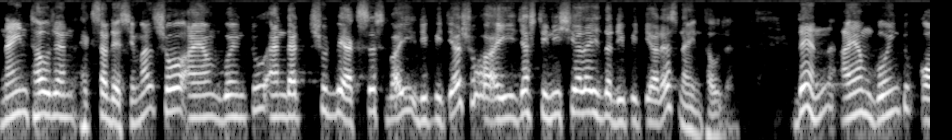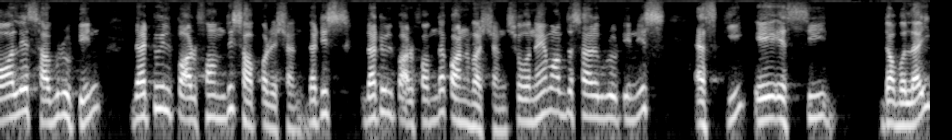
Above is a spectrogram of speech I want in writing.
9000 hexadecimal. So I am going to, and that should be accessed by DPTR. So I just initialize the DPTR as 9000 then I am going to call a subroutine that will perform this operation. That is, that will perform the conversion. So name of the subroutine is ASCII, ASC double I.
